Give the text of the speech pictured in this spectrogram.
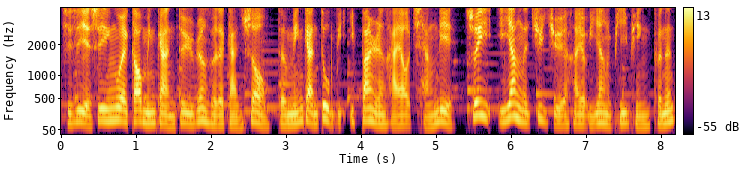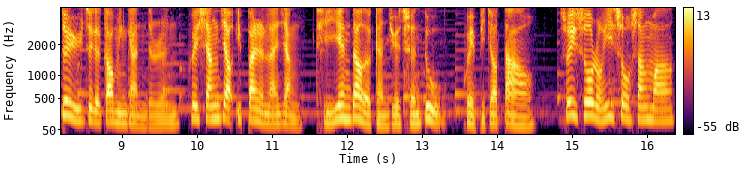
其实也是因为高敏感对于任何的感受的敏感度比一般人还要强烈，所以一样的拒绝还有一样的批评，可能对于这个高敏感的人，会相较一般人来讲，体验到的感觉程度会比较大哦。所以说容易受伤吗？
